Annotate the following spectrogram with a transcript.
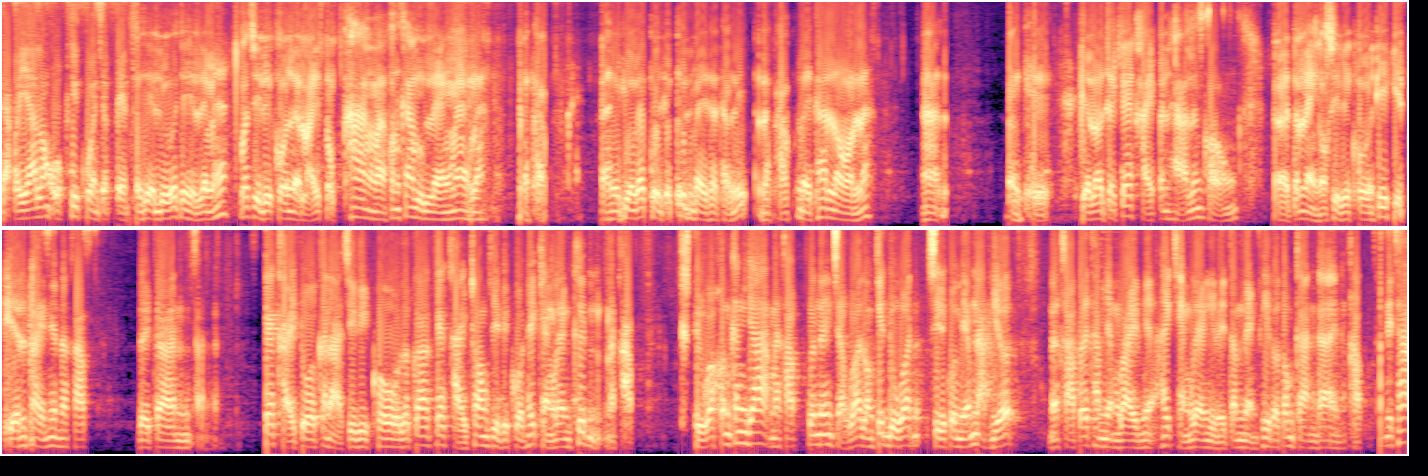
จากระยะร่องอกที่ควรจะเป็นสังเกตดูก็จะเห็นเลยไหมว่าซิลิโคนเนี่ยไหลตกข้างมาค่อนข้างรุนแรงมากนะนะครับแต่จริงๆแล้วควรจะขึ้นไปแถวๆนี้นะครับ ในท่านอนนะอ่าโอเค เดี๋ยวเราจะแก้ไขปัญหาเรื่องของเอ่อตำแหน่งของซิลิโคนที่ผิดเพี้ยนไปเนี่ยนะครับ โดยการเอ่อ แก้ไขตัวขนาดซิลิโคนแล้วก็แก้ไขช่องซิลิโคนให้แข็งแรงขึ้นนะครับถือว่าค่อนข้างยากนะครับเพราะเนื่องจากว่าลองคิดดูว่าซิลิโคนมีน้ำหนักเยอะนะครับแล้วทำอย่างไรเนี่ยให้แข็งแรงอยู่ในตำแหน่งที่เราต้องการได้นะครับในท่า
